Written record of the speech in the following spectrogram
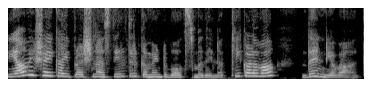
याविषयी काही प्रश्न असतील तर कमेंट बॉक्समध्ये नक्की कळवा. धन्यवाद.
